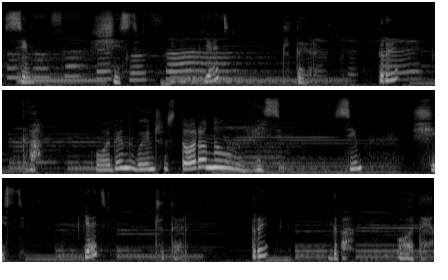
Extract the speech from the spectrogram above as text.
сім, шість, п'ять, чотири, три, два. Один в іншу сторону. Вісім, сім, шість, п'ять, чотири, три, два, один.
